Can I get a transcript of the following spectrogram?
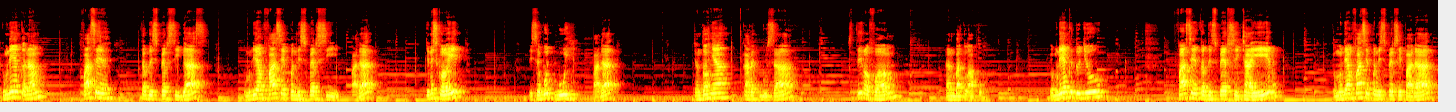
Kemudian yang keenam, fase terdispersi gas, kemudian fase pendispersi padat. Jenis koloid disebut buih padat. Contohnya karet busa, styrofoam, dan batu apung. Kemudian yang ketujuh, fase terdispersi cair, Kemudian fase pendispersi padat.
